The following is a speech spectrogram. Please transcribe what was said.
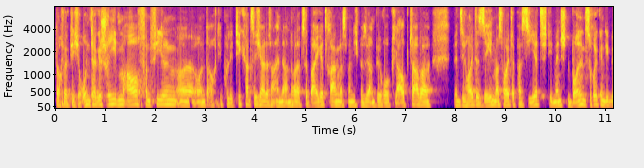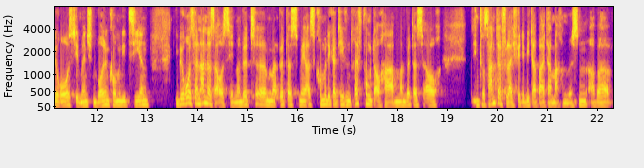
doch wirklich runtergeschrieben auch von vielen. Äh, und auch die Politik hat sich ja das eine oder andere dazu beigetragen, dass man nicht mehr so an Büro glaubte. Aber wenn Sie heute sehen, was heute passiert, die Menschen wollen zurück in die Büros, die Menschen wollen kommunizieren. Die Büros werden anders aussehen. Man wird, äh, man wird das mehr als kommunikativen Treffpunkt auch haben. Man wird das auch interessanter vielleicht für die Mitarbeiter machen müssen, aber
